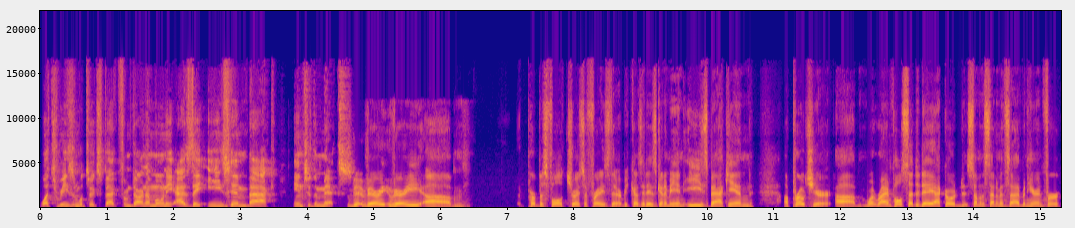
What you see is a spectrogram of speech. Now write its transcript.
what's reasonable to expect from Darnell Mooney as they ease him back into the mix? Very, very um, purposeful choice of phrase there because it is going to be an ease back in approach here. Um, what Ryan Poles said today echoed some of the sentiments I've been hearing for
